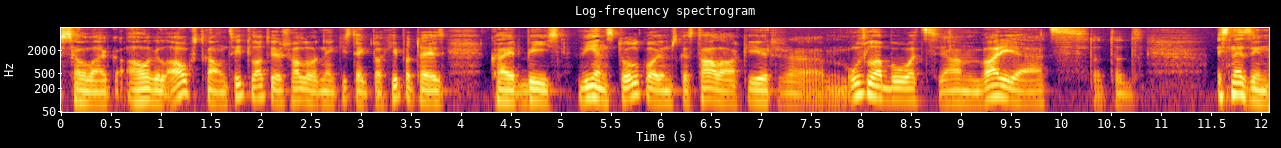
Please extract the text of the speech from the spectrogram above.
savulaik Alvila Augstkalna un citu latviešu valodnieku izteikto hipotēzi, ka ir bijis viens tulkojums, kas tālāk ir um, uzlabots, jā, variēts. Tad, tad Es nezinu,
